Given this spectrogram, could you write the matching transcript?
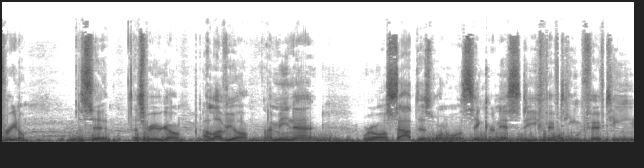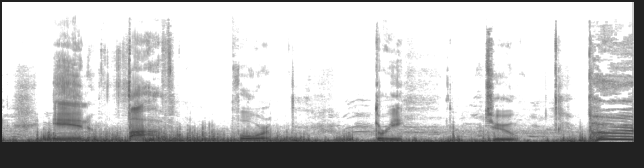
Freedom. That's it. That's where you're going. I love y'all. I mean that. We're going to stop this one on synchronicity 1515 in five, four, three, two, peace.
